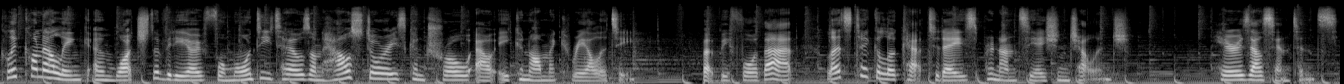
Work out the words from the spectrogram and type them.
Click on our link and watch the video for more details on how stories control our economic reality. But before that, let's take a look at today's pronunciation challenge. Here is our sentence.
